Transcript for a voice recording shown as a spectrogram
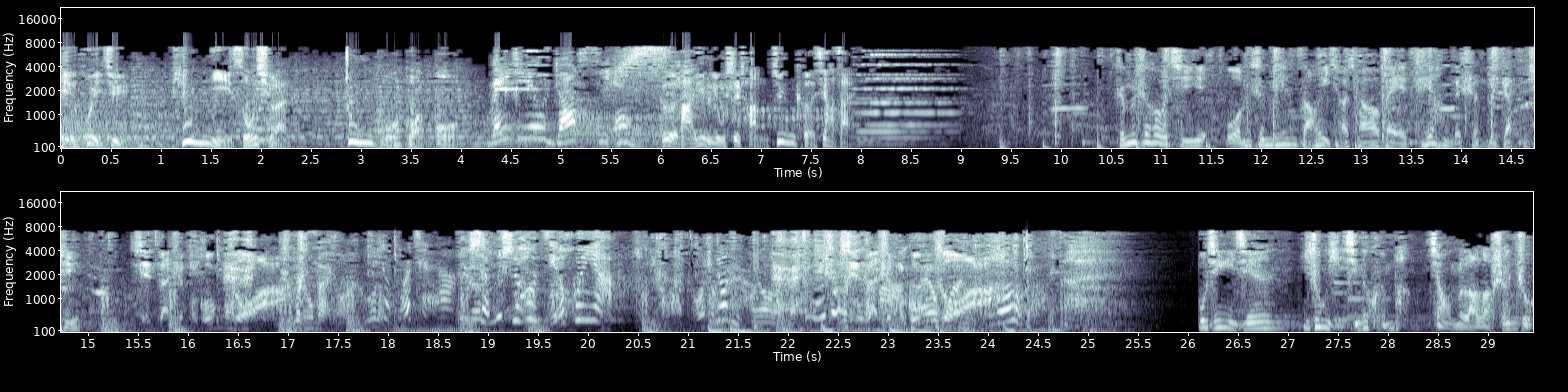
品汇聚，听你所选，中国广播。radio.dot.cn，。各大应用市场均可下载。什么时候起，我们身边早已悄悄被这样的声音占据？现在什么工作啊？什么时候买房啊？多少钱呀、什么时候结婚呀？交女朋友？没什么现在什么工作啊？不经意间，一种隐形的捆绑将我们牢牢拴住，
